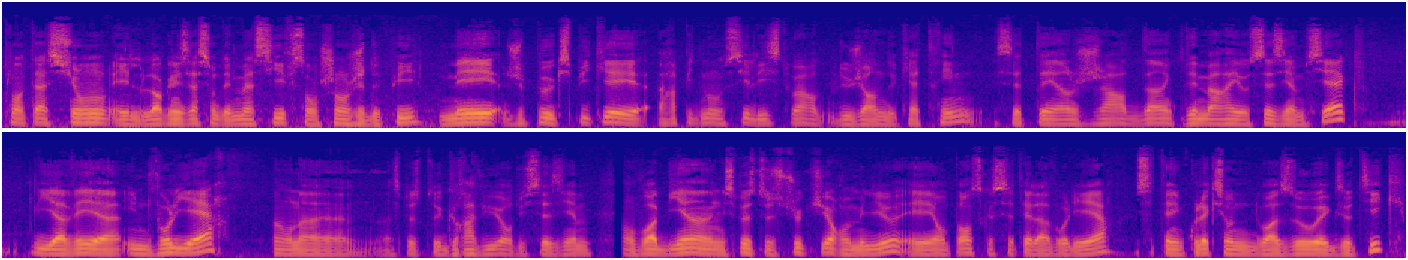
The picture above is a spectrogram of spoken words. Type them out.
plantations et l'organisation des massifs sont changés depuis. Mais je peux expliquer rapidement aussi l'histoire du jardin de Catherine. C'était un jardin démarré au XVIe siècle. Il y avait euh, une volière on a une espèce de gravure du 16e. On voit bien une espèce de structure au milieu et on pense que c'était la volière. C'était une collection d'oiseaux exotiques.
